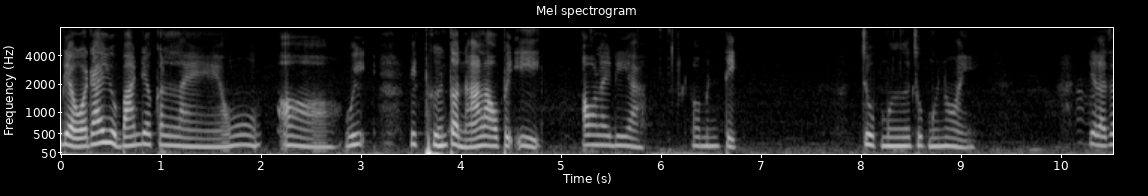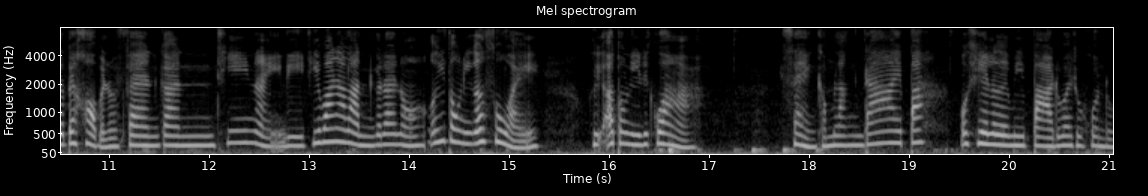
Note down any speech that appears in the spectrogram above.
เดี๋ยวว่าได้อยู่บ้านเดียวกันแล้วอ๋อวิวิดพื้นต่อหน้าเราไปอีก เอาอะไรดีอะ โรแมนติก จูบมือจูบมือหน่อย เดี๋ยวเราจะไปขอเป็นแฟนกันที่ไหนดีที่บ้านอลันก็ได้เนาะเอ้ยตรงนี้ก็สวยเฮ้ยเอาตรงนี้ดีกว่า แสงกำลังได้ปะโอเคเลยมีปลาด้วยทุกคนดู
